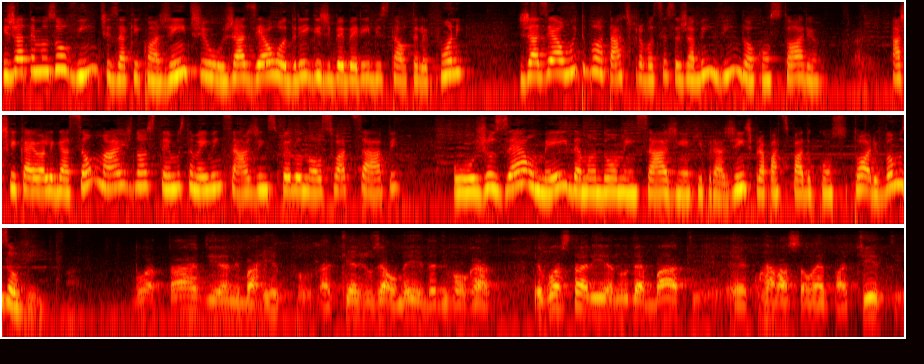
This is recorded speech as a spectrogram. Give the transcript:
E já temos ouvintes aqui com a gente, o Jaziel Rodrigues de Beberibe está ao telefone. Jaziel, muito boa tarde para você. Seja bem-vindo ao consultório. Acho que caiu a ligação, mas nós temos também mensagens pelo nosso WhatsApp. O José Almeida mandou uma mensagem aqui para a gente para participar do consultório. Vamos ouvir. Boa tarde, Anne Barreto. Aqui é José Almeida, advogado. Eu gostaria, no debate é, com relação à hepatite,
